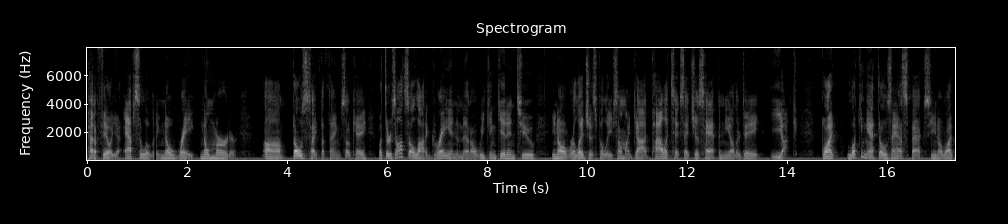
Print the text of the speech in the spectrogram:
pedophilia, absolutely, no rape, no murder um, those type of things, okay? But there's also a lot of gray in the middle. We can get into, you know, religious beliefs. Oh my God, politics that just happened the other day. Yuck. But looking at those aspects, you know what?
